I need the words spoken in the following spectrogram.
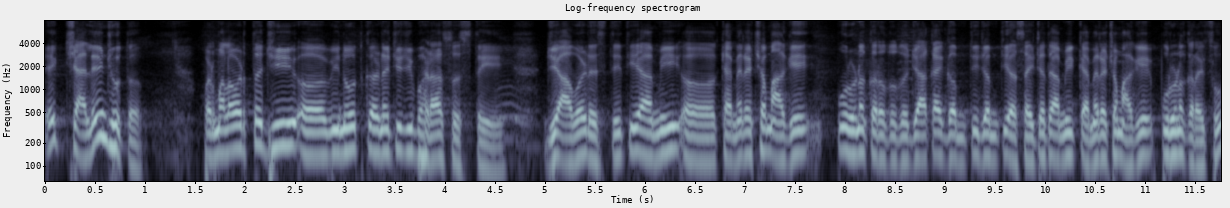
एक चॅलेंज होतं. पण मला वाटतं जी विनोद करण्याची जी भडास असते जी आवड असते ती आम्ही कॅमेऱ्याच्या मागे पूर्ण करत होतो. ज्या काय गमती जमती असायच्या त्या आम्ही कॅमेऱ्याच्या मागे पूर्ण करायचो.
